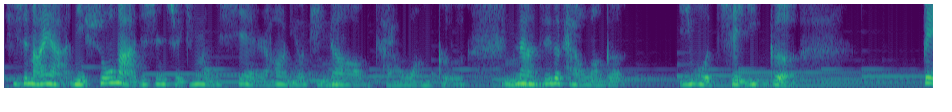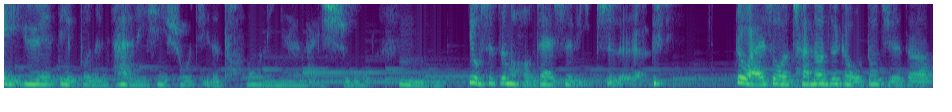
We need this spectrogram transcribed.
其实玛雅你说嘛，就是水晶龙线，然后你又提到彩虹网格，嗯、那这个彩虹网格，以我这一个被约定不能看灵性书籍的通灵人来说，嗯，又是这么红在是理智的人，对我来说，我传到这个我都觉得。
